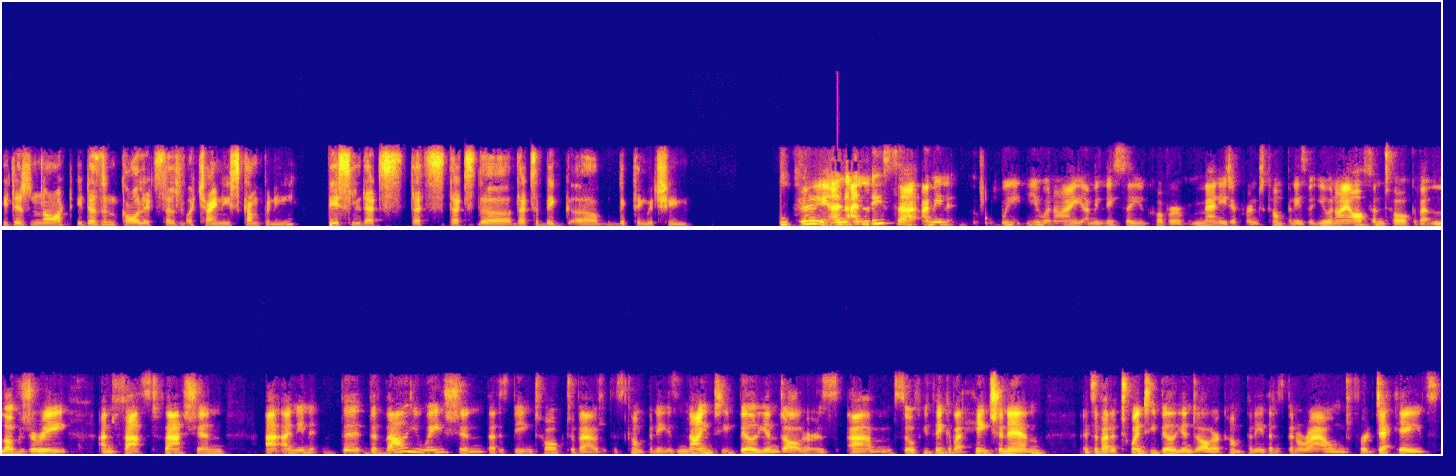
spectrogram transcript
it is not. It doesn't call itself a Chinese company. Basically, that's that's that's the that's a big uh, big thing with Shein. Okay, and and Lisa, I mean, we, you and I, I mean, Lisa, you cover many different companies, but you and I often talk about luxury and fast fashion. I mean, the the valuation that is being talked about at this company is ninety billion dollars. Um, so if you think about H and M, it's about a twenty billion dollar company that has been around for decades.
